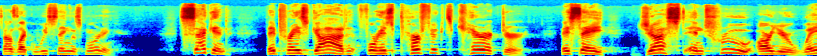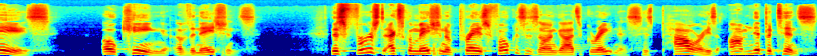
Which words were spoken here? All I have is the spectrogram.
Sounds like what we sang this morning. Second, they praise God for his perfect character. They say, Just and true are your ways, O King of the nations. This first exclamation of praise focuses on God's greatness, his power, his omnipotence.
